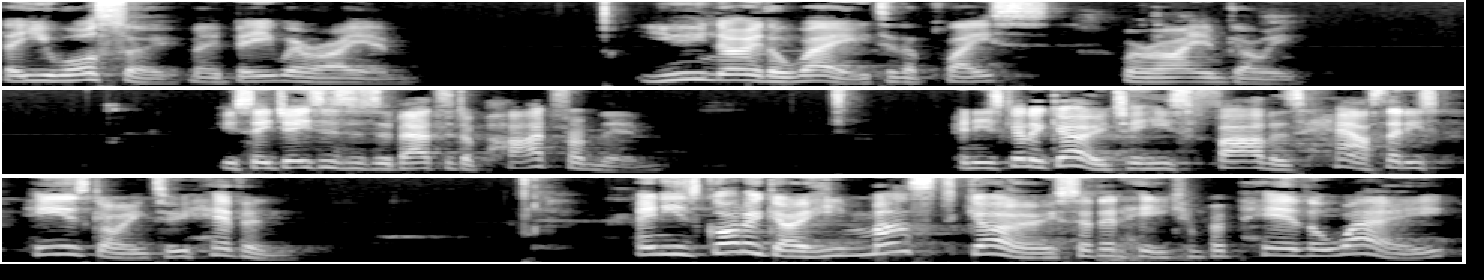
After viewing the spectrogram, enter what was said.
that you also may be where I am. You know the way to the place where I am going. You see, Jesus is about to depart from them, and he's going to go to his Father's house. That is, he is going to heaven. And he's got to go. He must go so that he can prepare the way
